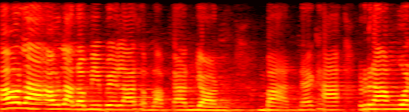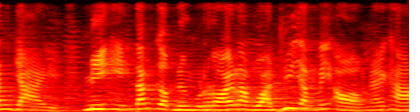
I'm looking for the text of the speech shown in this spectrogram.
เอาล่ะเอาล่ะเรามีเวลาสำหรับการหย่อนบัตรนะคะ รางวัลใหญ่มีอีกตั้งเกือบ 100 รางวัลที่ยังไม่ออกนะคะ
